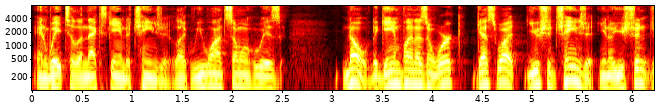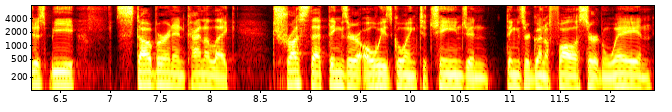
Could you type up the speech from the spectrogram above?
and wait till the next game to change it. Like, we want someone who is, no, the game plan doesn't work. Guess what? You should change it. You know, you shouldn't just be stubborn and kind of like trust that things are always going to change and things are going to fall a certain way and,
